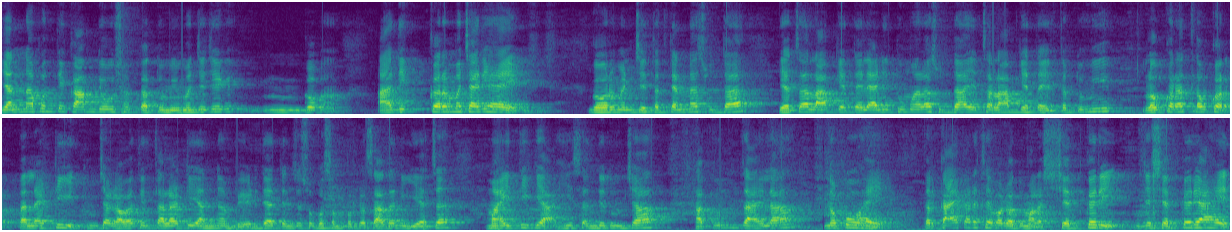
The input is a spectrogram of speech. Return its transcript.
यांना पण ते काम देऊ शकतात तुम्ही. म्हणजे जे ग आधी कर्मचारी आहे गव्हर्नमेंटचे तर त्यांना सुद्धा याचा लाभ घेता येईल आणि तुम्हाला सुद्धा याचा लाभ घेता येईल. तर तुम्ही लवकरात लवकर तलाठी तुमच्या गावातील तलाठी यांना भेट द्या. त्यांच्यासोबत संपर्क साधा याचा याचं माहिती घ्या. ही संधी तुमच्या हातून जायला नको आहे. तर काय करायचं आहे बघा तुम्हाला? शेतकरी जे शेतकरी आहेत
